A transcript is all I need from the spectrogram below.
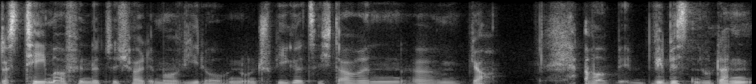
das Thema findet sich halt immer wieder und, und spiegelt sich darin. Ähm, ja, aber wie bist du dann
